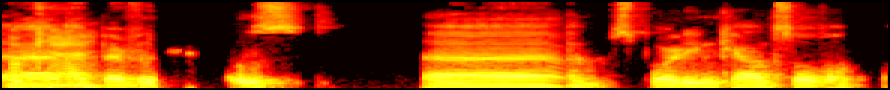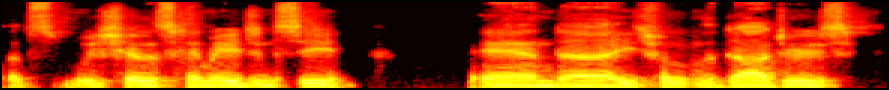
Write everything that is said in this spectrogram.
Okay. uh, Beverly Hills uh, Sports Council. That's we share the same agency, and uh, he's from the Dodgers.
